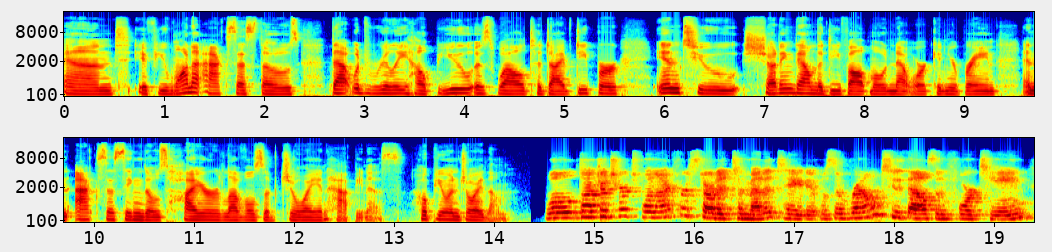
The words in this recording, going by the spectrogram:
And if you want to access those, that would really help you as well to dive deeper into shutting down the default mode network in your brain and accessing those higher levels of joy and happiness. Hope you enjoy them. Well, Dr. Church, when I first started to meditate, it was around 2014.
